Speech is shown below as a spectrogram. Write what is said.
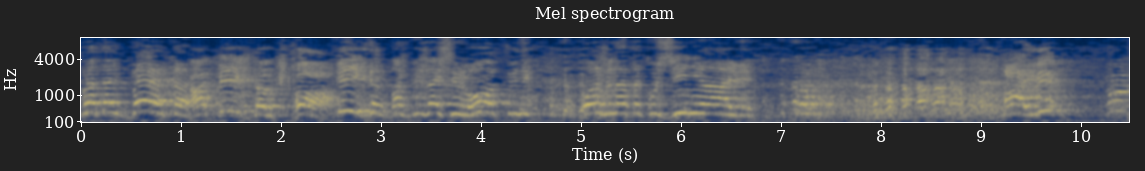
брат Альберта. А Пиктон кто? Пигден, ваш ближайший родственник. Он женат на кузине Айви. Айви? Ну, ну,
